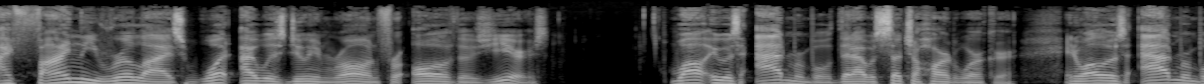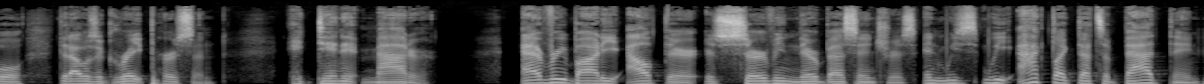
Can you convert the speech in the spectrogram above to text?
I finally realized what I was doing wrong for all of those years. While it was admirable that I was such a hard worker, and while it was admirable that I was a great person, it didn't matter. Everybody out there is serving their best interests and we we act like that's a bad thing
